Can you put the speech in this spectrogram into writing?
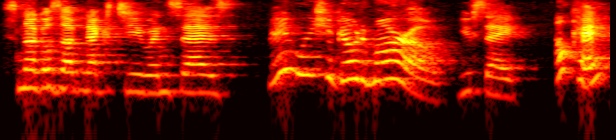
snuggles up next to you and says, maybe we should go tomorrow. You say, okay.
